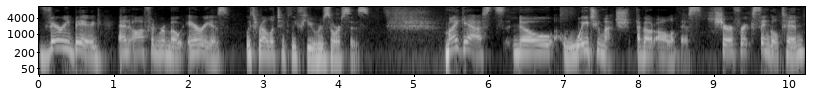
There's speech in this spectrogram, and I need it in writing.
very big and often remote areas with relatively few resources. My guests know way too much about all of this. Sheriff Rick Singleton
